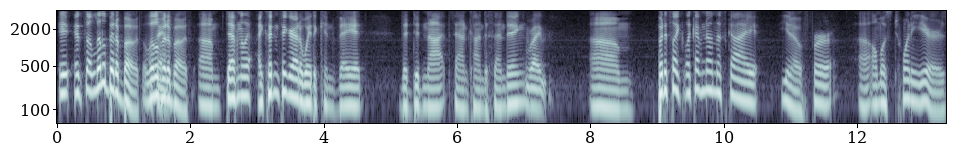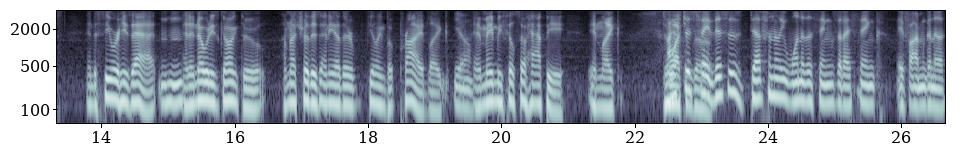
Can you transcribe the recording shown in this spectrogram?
It, it's a little bit of both. A little Okay. bit of both. Um, definitely, I couldn't figure out a way to convey it that did not sound condescending. Right. Um, but it's like like I've known this guy, you know, for uh, almost twenty years, and to see where he's at Mm-hmm. and to know what he's going through, I'm not sure there's any other feeling but pride. Like yeah. it made me feel so happy in like. To I have to say, this is definitely one of the things that I think, if I'm gonna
